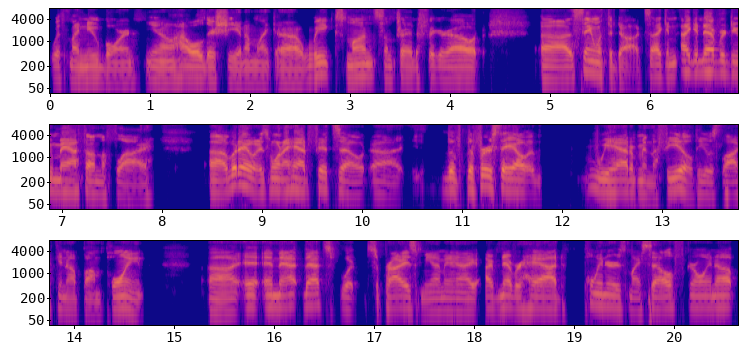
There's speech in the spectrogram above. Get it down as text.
with my newborn. You know, how old is she? And I'm like, uh, weeks, months. I'm trying to figure out. Uh, same with the dogs. I can I can never do math on the fly. Uh, but anyways, when I had Fitz out, uh, the the first day out, we had him in the field. He was locking up on point, uh, and, and that that's what surprised me. I mean, I I've never had pointers myself growing up.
